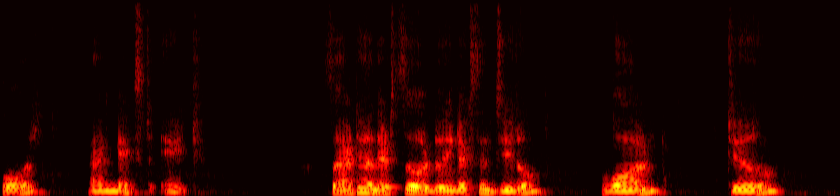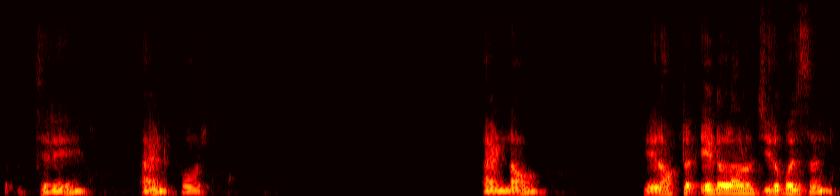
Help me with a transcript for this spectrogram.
4 and next 8 so right here let's uh, do indexing 0 1 2 3 and 4 and now here after 8 all out of 0 position.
